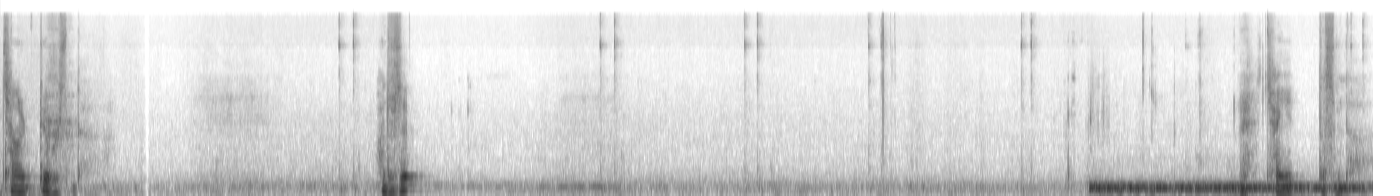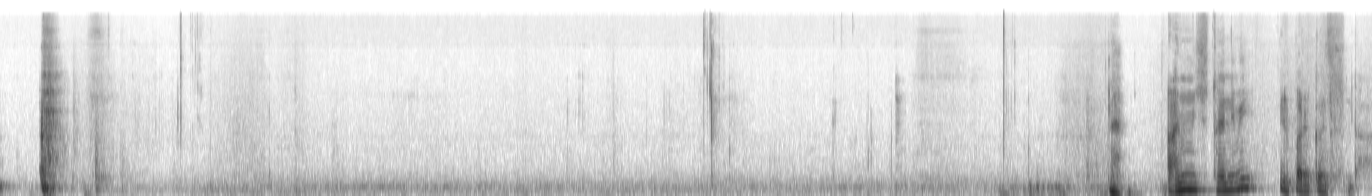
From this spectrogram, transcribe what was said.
창을 있습니다. 하나, 둘, 셋. 네, 창이 떴습니다. 네, 아임슈타인님이 일발을 끊으셨습니다.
